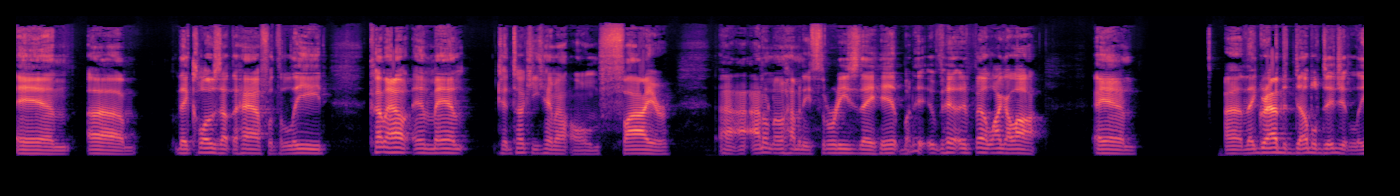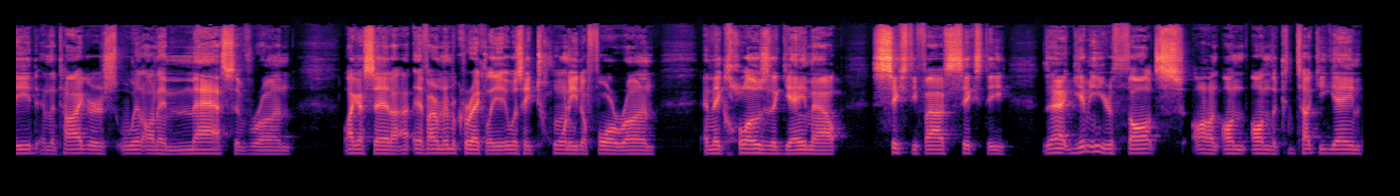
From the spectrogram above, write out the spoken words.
and um, they closed out the half with the lead. Come out and man, Kentucky came out on fire. Uh, I don't know how many threes they hit, but it, it felt like a lot. And uh, they grabbed a double digit lead, and the Tigers went on a massive run like I said, if I remember correctly, it was a 20 to 4 run, and they closed the game out 65 60. Zach, give me your thoughts on, on, on the Kentucky game.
